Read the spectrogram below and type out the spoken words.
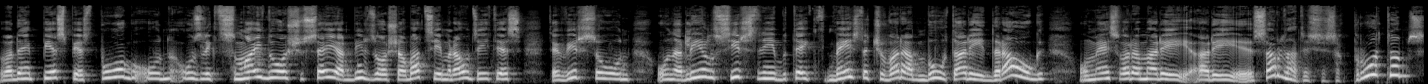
varēja piespiest pogu un uzlikt smaidošu seju ar mirdzošām acīm, raudzīties te virsū un, un ar lielu sirsnību teikt, mēs taču varam būt arī draugi un mēs varam arī, arī sarunāties. Es saku, protams,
